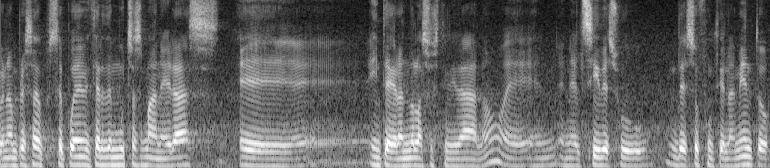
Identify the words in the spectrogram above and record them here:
Una empresa se puede iniciar de muchas maneras eh, integrando la sostenibilidad eh, en, el sí de su, de su, funcionamiento,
